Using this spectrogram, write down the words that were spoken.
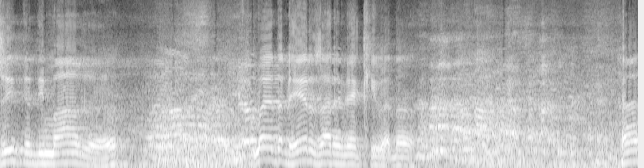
سی تے دماغ۔ میں تو ڈھیر سارے ویکھی ویدا ہاں؟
